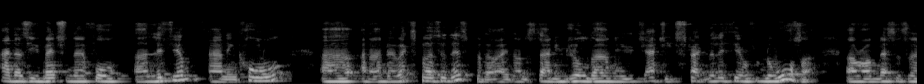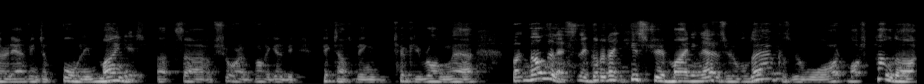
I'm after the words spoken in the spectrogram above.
And as you mentioned, therefore, uh, lithium and in Cornwall, uh, and I'm no expert in this, but I understand you drill down you actually extract the lithium from the water uh, rather than necessarily having to formally mine it. But uh, I'm sure I'm probably going to be picked up as being totally wrong there. But nonetheless, they've got a great history of mining there, as we all know, because we all watched Poldark.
